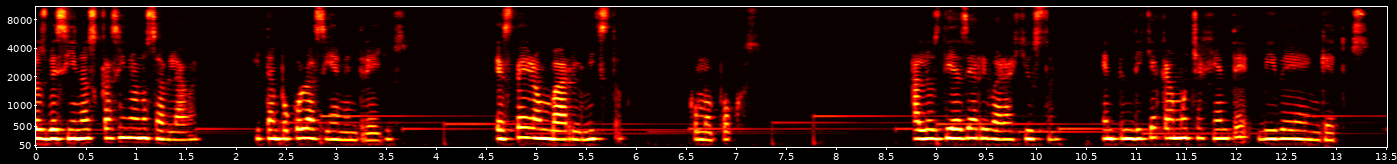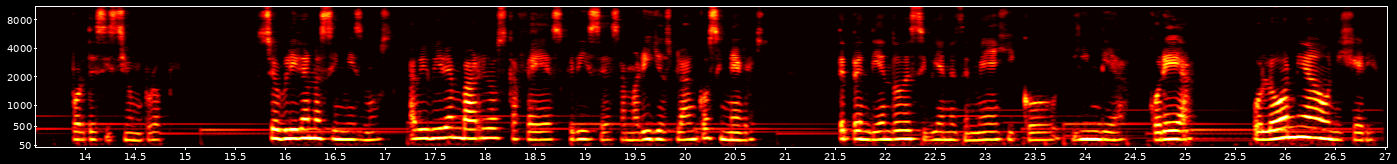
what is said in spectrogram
Los vecinos casi no nos hablaban y tampoco lo hacían entre ellos. Este era un barrio mixto, como pocos. A los días de arribar a Houston, entendí que acá mucha gente vive en guetos, por decisión propia. Se obligan a sí mismos a vivir en barrios cafés, grises, amarillos, blancos y negros, dependiendo de si vienes de México, India, Corea, Polonia o Nigeria.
